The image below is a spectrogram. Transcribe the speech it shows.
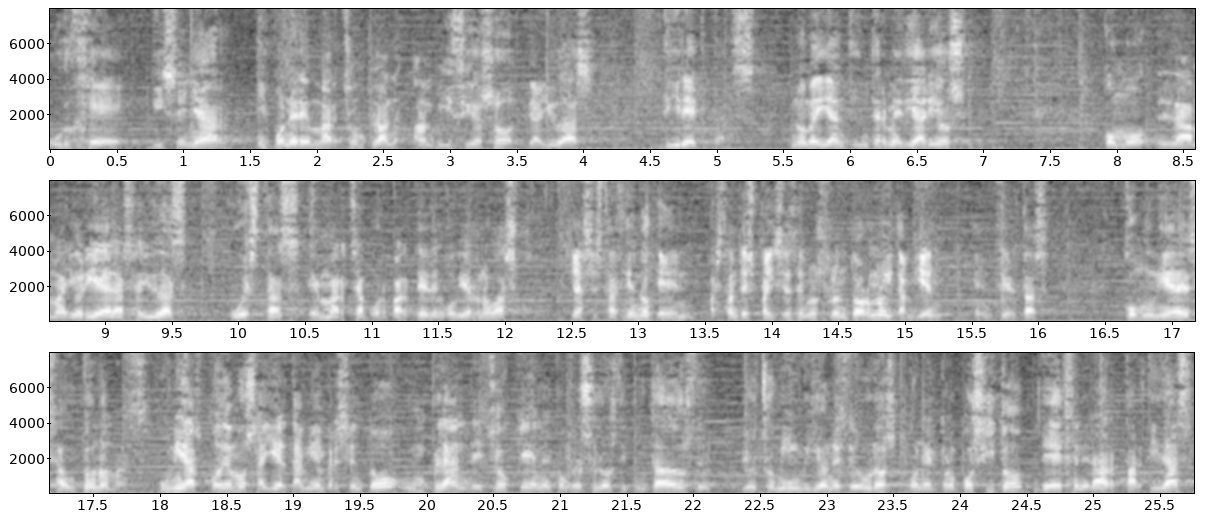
Urge diseñar y poner en marcha un plan ambicioso de ayudas directas, no mediante intermediarios como la mayoría de las ayudas puestas en marcha por parte del gobierno vasco. Ya se está haciendo en bastantes países de nuestro entorno y también en ciertas comunidades autónomas. Unidas Podemos ayer también presentó un plan de choque en el Congreso de los Diputados de, de 8.000 millones de euros con el propósito de generar partidas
